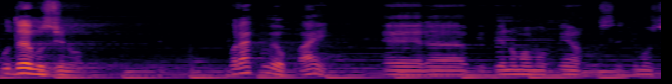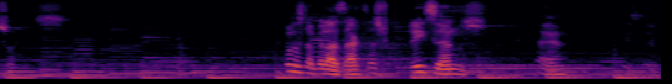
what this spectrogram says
mudamos de novo. Morar com meu pai era viver numa montanha russa de emoções. Ficamos na Belas Artes acho que três anos. É, três anos.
